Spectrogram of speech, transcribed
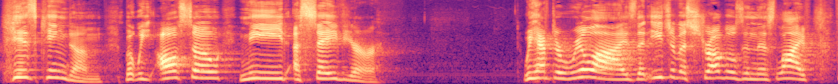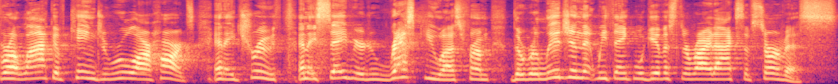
his kingdom. But we also need a savior. We have to realize that each of us struggles in this life for a lack of king to rule our hearts and a truth and a savior to rescue us from the religion that we think will give us the right acts of service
